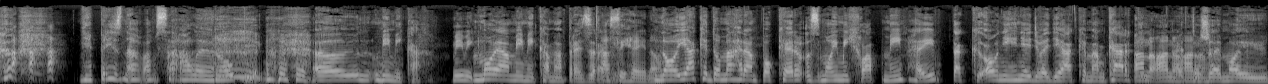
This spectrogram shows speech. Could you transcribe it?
Nepriznávam sa, ale robím. Uh, mimika. Mimika. Moja mimika ma prezradí. Asi hej, no. No ja keď doma hrám poker s mojimi chlapmi, hej, tak oni hneď vedia, aké mám karty. Áno, áno, pretože áno. môj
